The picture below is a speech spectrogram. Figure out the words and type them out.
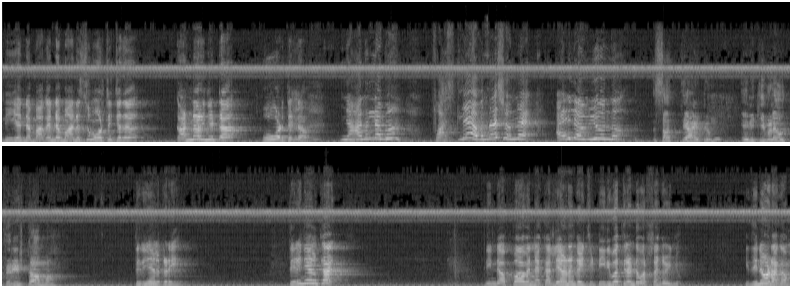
നീ എന്റെ മകന്റെ മനസ്സ് മോഷ്ടിച്ചത് കണ്ണറിഞ്ഞിട്ട് പൂ കൊടുത്തിട്ടോ? ഞാനല്ല അമ്മ. ഫസ്റ്റിലെ അവൻ താ ചൊന്നേ. ഐ ലവ് യു എന്ന്. സത്യമായിട്ടും എനിക്ക് ഇവിടെ ഒത്തിരി ഇഷ്ടാ അമ്മ. തിരിഞ്ഞേൽക്കാൻ നിന്റെ അപ്പാവ് എന്നെ കല്യാണം കഴിച്ചിട്ട് ഇരുപത്തിരണ്ട് വർഷം കഴിഞ്ഞു. ഇതിനോടകം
